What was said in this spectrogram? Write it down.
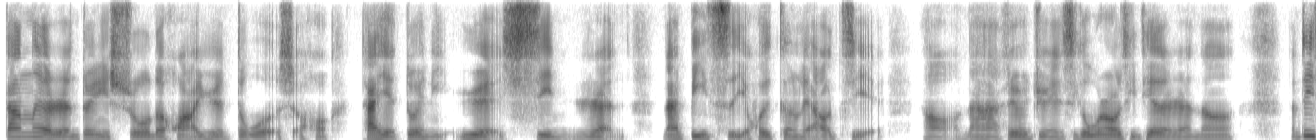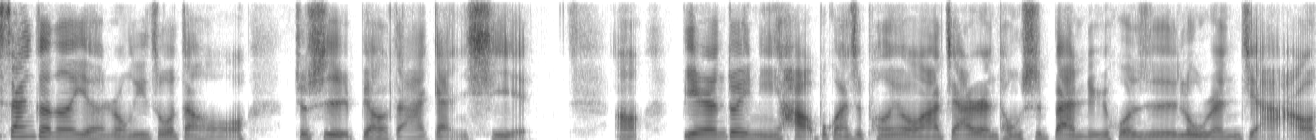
当那个人对你说的话越多的时候，他也对你越信任，那彼此也会更了解哦，那他就觉得你是一个温柔体贴的人呢。那第三个呢，也很容易做到哦，就是表达感谢啊，别人对你好，不管是朋友啊、家人、同事、伴侣，或者是路人甲哦，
